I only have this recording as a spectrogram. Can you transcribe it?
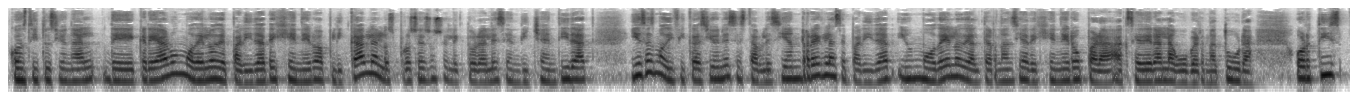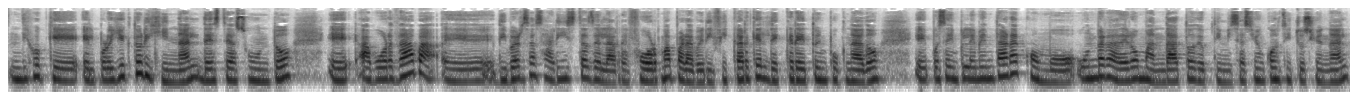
constitucional de crear un modelo de paridad de género aplicable a los procesos electorales en dicha entidad y esas modificaciones establecían reglas de paridad y un modelo de alternancia de género para acceder a la gubernatura. Ortiz dijo que el proyecto original de este asunto eh, abordaba eh, diversas aristas de la reforma para verificar que el decreto impugnado eh, pues se implementara como un verdadero mandato de optimización constitucional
